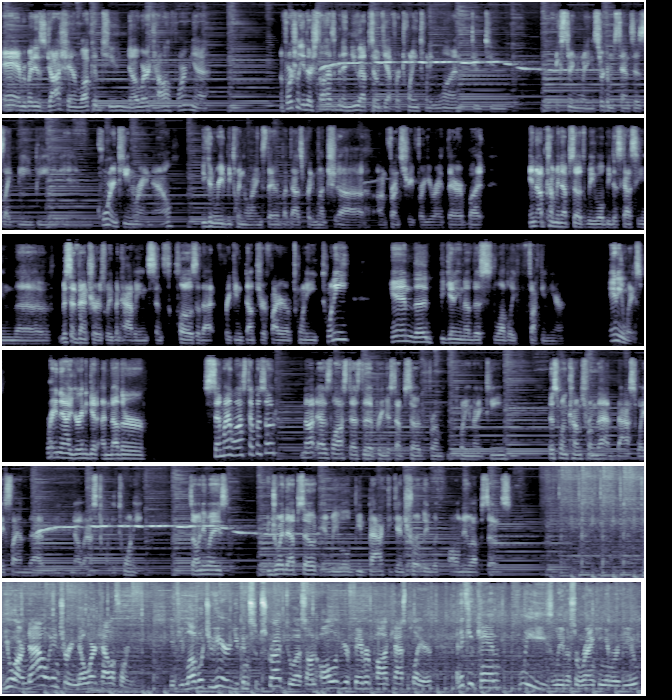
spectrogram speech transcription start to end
Hey everybody, this is Josh and welcome to Nowhere, California. Unfortunately, there still hasn't been a new episode yet for 2021 due to extenuating circumstances like me being in quarantine right now. You can read between the lines there, but that's pretty much uh, on Front Street for you right there. But in upcoming episodes, we will be discussing the misadventures we've been having since the close of that freaking dumpster fire of 2020 and the beginning of this lovely fucking year. Anyways, right now you're going to get another semi lost episode, not as lost as the previous episode from 2019. This one comes from that vast wasteland that we know as 2020. So, anyways, enjoy the episode, and we will be back again shortly with all new episodes. You are now entering Nowhere, California. If you love what you hear, you can subscribe to us on all of your favorite podcast players, and if you can, please leave us a ranking and review.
